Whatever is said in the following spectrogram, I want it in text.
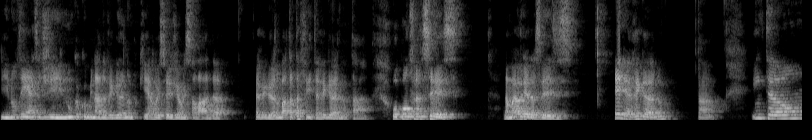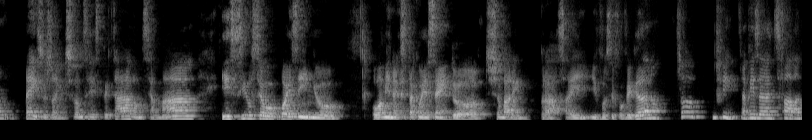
E não tem essa de nunca comer nada vegano, porque arroz, feijão e salada é vegano, batata frita é vegana, tá? O pão francês, na maioria das vezes, ele é vegano, tá? Então, é isso, gente. Vamos se respeitar, vamos se amar. E se o seu boyzinho ou a mina que você está conhecendo te chamarem para sair e você for vegano, só, enfim, avisa antes, fala.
